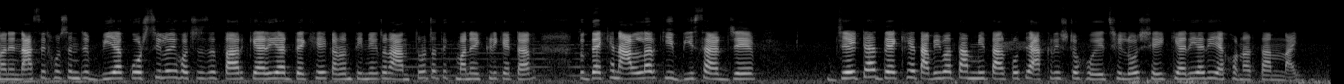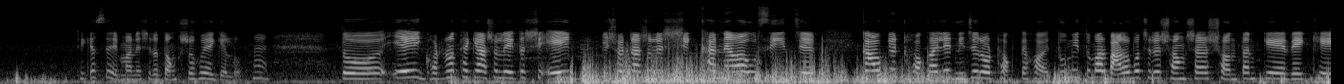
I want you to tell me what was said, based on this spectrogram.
মানে নাসির হোসেন যে বিয়ে করছিলই হচ্ছে যে তার ক্যারিয়ার দেখে, কারণ তিনি একজন আন্তর্জাতিক মানের ক্রিকেটার। তো দেখেন আল্লাহর কি বিচার যে যেটা দেখে তামিমা তাম্মি তার প্রতি আকৃষ্ট হয়েছিল, সেই ক্যারিয়ারই এখন আর তার নাই। ঠিক আছে? মানে সেটা ধ্বংস হয়ে গেল হ্যাঁ? তো এই ঘটনা থেকে আসলে এটা এই বিষয়টা আসলে শিক্ষা ঠকাইলে নিজেরও ঠকতে হয়। তুমি তোমার বারো বছরের সংসার, সন্তানকে রেখে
